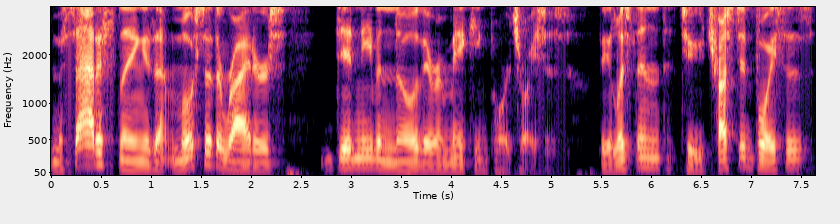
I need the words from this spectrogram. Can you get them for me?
And the saddest thing is that most of the riders didn't even know they were making poor choices. They listened to trusted voices,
